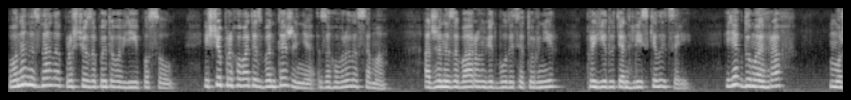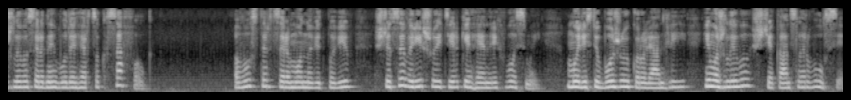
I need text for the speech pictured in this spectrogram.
Вона не знала, про що запитував її посол, і щоб приховати збентеження, заговорила сама. Адже незабаром відбудеться турнір, приїдуть англійські лицарі. Як думає граф, можливо, серед них буде герцог Саффолк? Вустер церемонно відповів, що це вирішує тільки Генріх VIII, милістю Божою короля Англії і, можливо, ще канцлер Вулсі.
